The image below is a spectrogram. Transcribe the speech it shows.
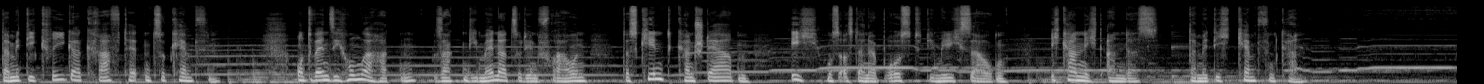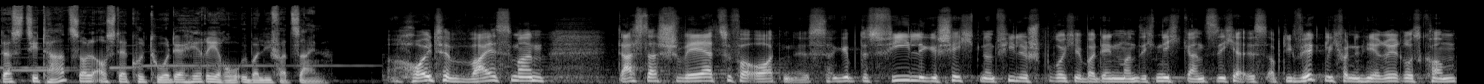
damit die Krieger Kraft hätten zu kämpfen. Und wenn sie Hunger hatten, sagten die Männer zu den Frauen, das Kind kann sterben, ich muss aus deiner Brust die Milch saugen, ich kann nicht anders, damit ich kämpfen kann. Das Zitat soll aus der Kultur der Herero überliefert sein. Heute weiß man, dass das schwer zu verorten ist. Da gibt es viele Geschichten und viele Sprüche, bei denen man sich nicht ganz sicher ist, ob die wirklich von den Hereros kommen,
